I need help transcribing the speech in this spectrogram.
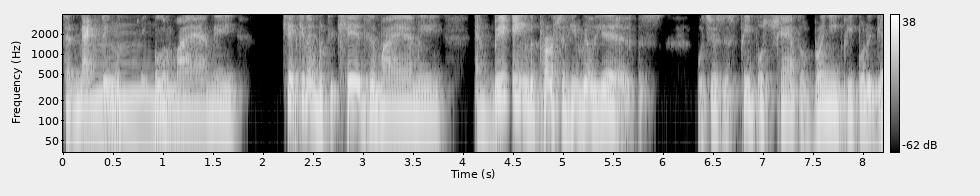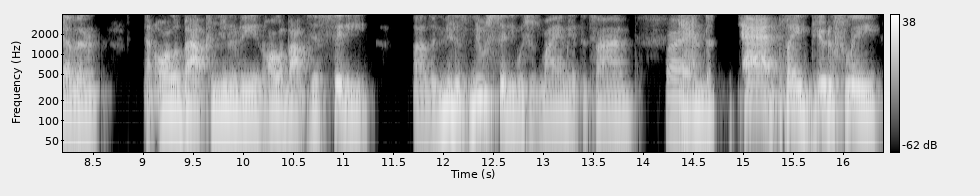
connecting mm. with the people of mm. Miami, kicking it with the kids in Miami, and being the person he really is which is this people's champ of bringing people together and all about community and all about his city, uh, the new, his new city, which was Miami at the time. Right. And the ad played beautifully. It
